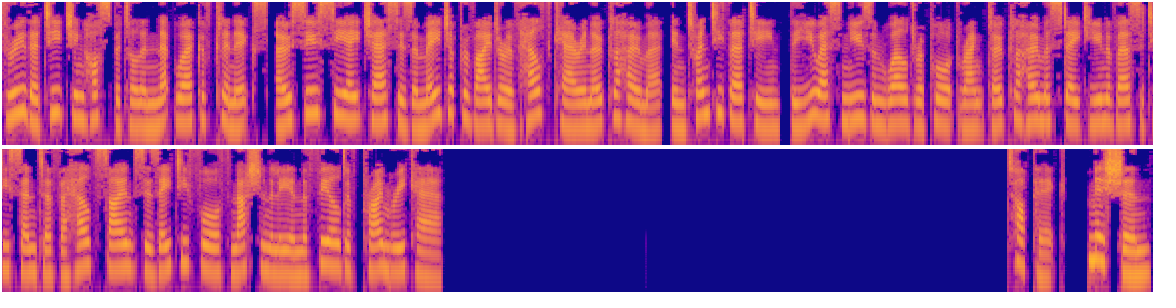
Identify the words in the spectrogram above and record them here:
Through their teaching hospital and network of clinics, OSU-CHS is a major provider of health care in Oklahoma. In 2013, the U.S. News & World Report ranked Oklahoma State University Center for Health Sciences 84th nationally in the field of primary care. Mission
